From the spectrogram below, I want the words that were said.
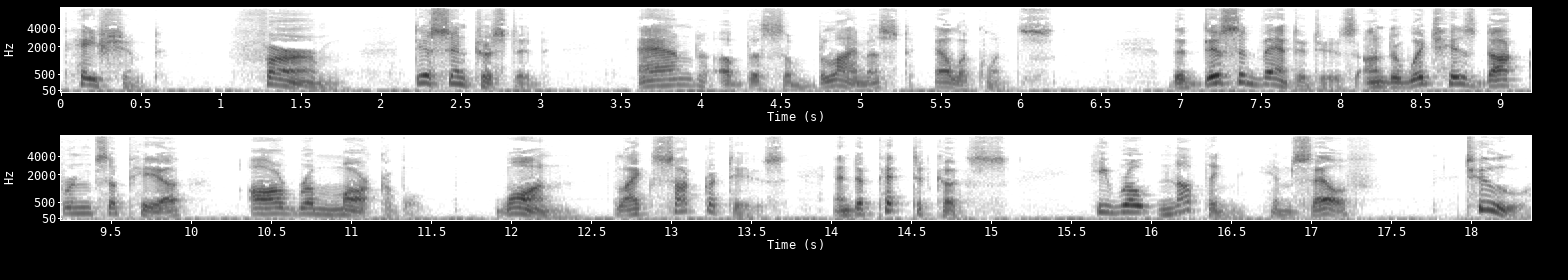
patient, firm, disinterested, and of the sublimest eloquence. The disadvantages under which his doctrines appear are remarkable. One, like Socrates and Epictetus, he wrote nothing himself. Two,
